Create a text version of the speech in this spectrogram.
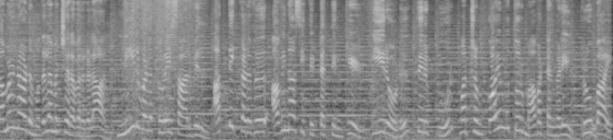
தமிழ்நாடு முதலமைச்சர் அவர்களால் நீர்வளத்துறை சார்பில் அத்திக்கடவு அவிநாசி திட்டத்தின் கீழ் ஈரோடு திருப்பூர் மற்றும் கோயம்புத்தூர் மாவட்டங்களில் ரூபாய்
